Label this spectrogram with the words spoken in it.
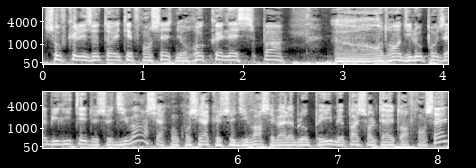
Sauf que les autorités françaises ne reconnaissent pas, euh, en droit dit l'opposabilité de ce divorce, c'est-à-dire qu'on considère que ce divorce est valable au pays, mais pas sur le territoire français.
